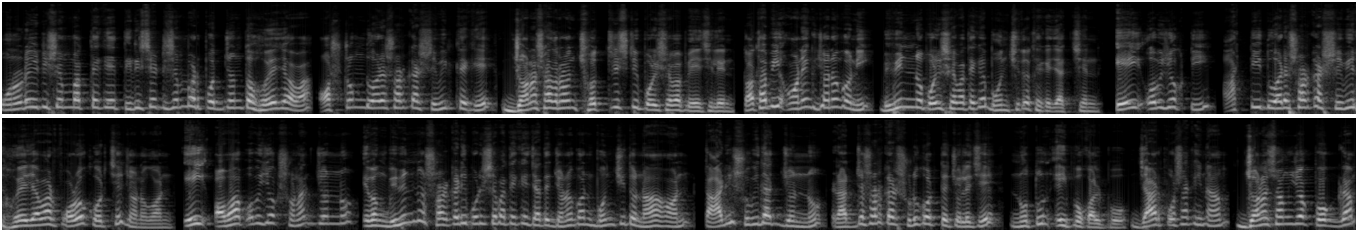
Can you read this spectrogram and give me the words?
পনেরোই ডিসেম্বর থেকে তিরিশে ডিসেম্বর পর্যন্ত হয়ে যাওয়া অষ্টম দুয়ারে সরকার শিবির থেকে জনসাধারণ ছত্রিশটি পরিষেবা পেয়েছিলেন। তথাপি অনেক জনগণই বিভিন্ন পরিষেবা থেকে বঞ্চিত থেকে যাচ্ছেন। এই অভিযোগটি আটটি দুয়ারে সরকার শিবির হয়ে যাওয়ার পরও করছে জনগণ। এই অভাব অভিযোগ শোনার জন্য এবং বিভিন্ন সরকারি পরিষেবা থেকে যাতে জনগণ বঞ্চিত না হন, তারই সুবিধার জন্য রাজ্য সরকার শুরু করতে চলেছে নতুন এই প্রকল্প। যার পোশাকি নাম জনসংযোগ প্রোগ্রাম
